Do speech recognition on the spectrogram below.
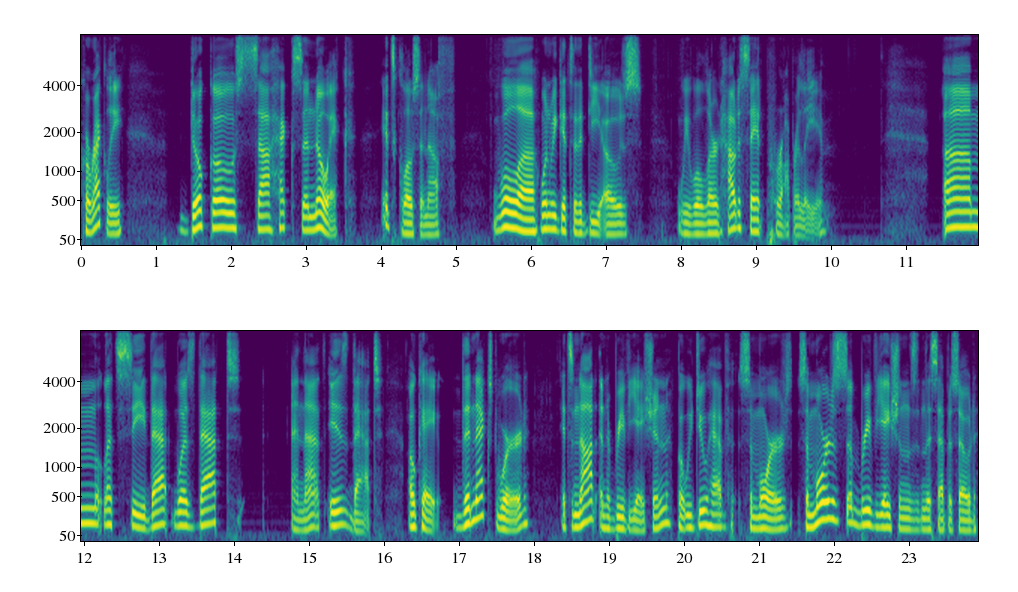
correctly. Docosahexaenoic. It's close enough. We'll uh, when we get to the DOs, we will learn how to say it properly. Um, let's see. That was that, and that is that. Okay, the next word. It's not an abbreviation, but we do have some more some more abbreviations in this episode.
